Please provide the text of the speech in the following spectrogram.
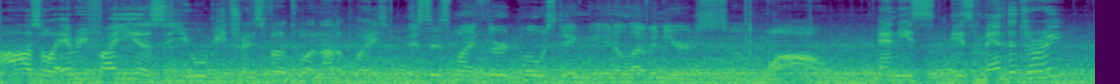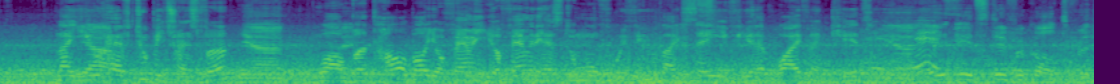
Ah, so every five years you will be transferred to another place? This is my third posting in 11 years. So Wow. And it's, it's mandatory? Like you have to be transferred? yeah. Wow, I- but how about your family? Your family has to move with you. Like say if you have wife and kids, yeah, Yes. it, it's difficult for them.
